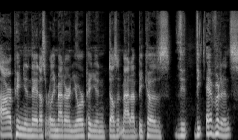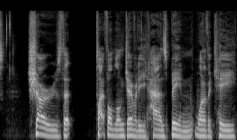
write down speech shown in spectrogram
our opinion there doesn't really matter, and your opinion doesn't matter because the the evidence shows that platform longevity has been one of the key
